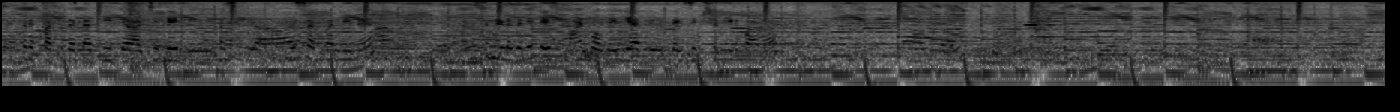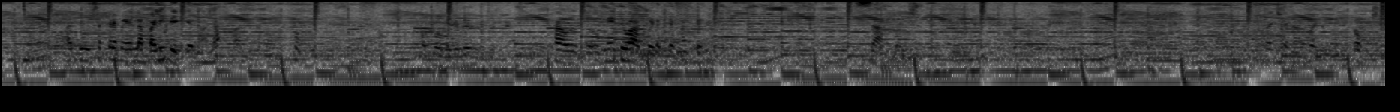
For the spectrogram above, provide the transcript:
ಸಕ್ಕರೆ ಪಾಕದಲ್ಲ ಜಿಲೇಬಿ ಫಸ್ಟ್ ಕ್ಲಾಸಾಗಿ ಬಂದಿದೆ. ಮೇಳದಲ್ಲಿ ಟೇಸ್ಟ್ ಮಾಡ್ಬೋದು. ಎಲ್ಲಿಯಾದರೂ ಇರುತ್ತೆ ಎಕ್ಸಿಬಿಷನ್ ಇರುವಾಗ. ಅದು ಸಕ್ಕರೆ ಎಲ್ಲ ಬಳಿಬೇಕೇನೋ ಅಲ್ಲ ಹೌದು, ಮೆದು ಆಗಿಬಿಡುತ್ತೆ ಮತ್ತೆ. ಸಾಕು. ಚೆನ್ನಾಗಿ ಬಂದಿದೆ. ಓಕೆ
